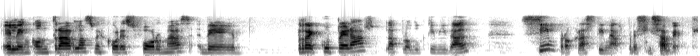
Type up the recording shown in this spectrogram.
el encontrar las mejores formas de recuperar la productividad sin procrastinar precisamente.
